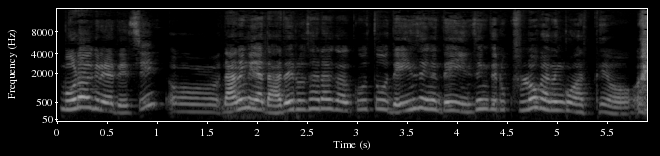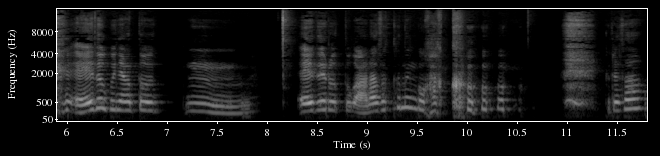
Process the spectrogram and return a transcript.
뭐라 그래야 되지? 어, 나는 그냥 나대로 살아가고 또 내 인생은 내 인생대로 굴러가는 것 같아요. 애도 그냥 또, 음, 애대로 또 알아서 크는 것 같고. 그래서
